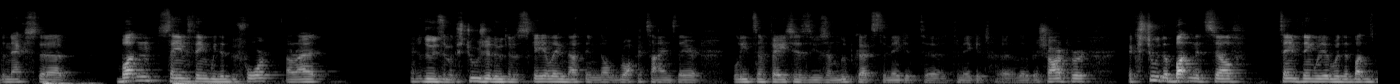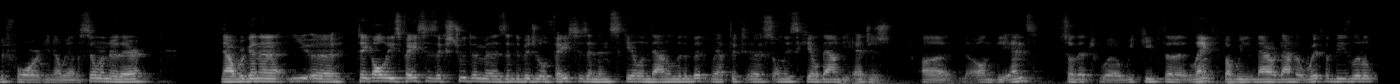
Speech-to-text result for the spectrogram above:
the next uh, button same thing we did before all right? Do some extrusion do some scaling nothing no rocket science there. Delete some faces use some loop cuts to make it uh, to make it a little bit sharper. Extrude the button itself same thing we did with the buttons before you know we have a cylinder there. Now we're gonna uh, take all these faces extrude them as individual faces and then scale them down a little bit. We have to uh, only scale down the edges uh, on the ends so that uh, we keep the length, but we narrow down the width of these little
